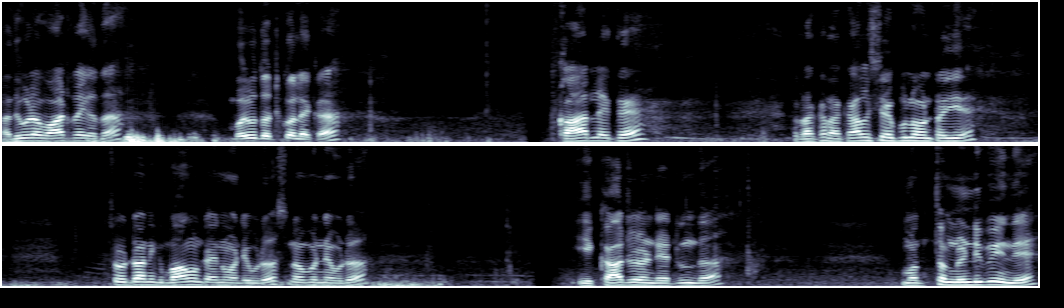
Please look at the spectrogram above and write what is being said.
అది కూడా వాటరే కదా బరువు తట్టుకోలేక. కార్లు అయితే రకరకాల షేపులో ఉంటాయి. చూడడానికి బాగుంటాయి అనమాట ఇప్పుడు స్నో పడినప్పుడు ఈ కార్ చూడండి ఎట్లుందో. మొత్తం నిండిపోయింది.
